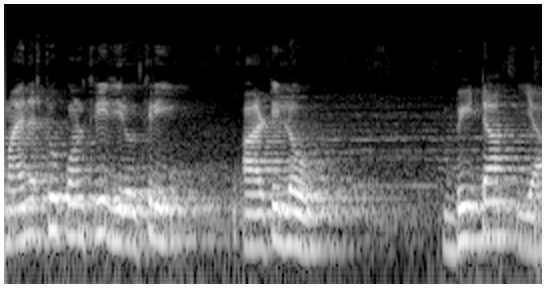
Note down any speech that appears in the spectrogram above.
minus two point three zero three R T log beta या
